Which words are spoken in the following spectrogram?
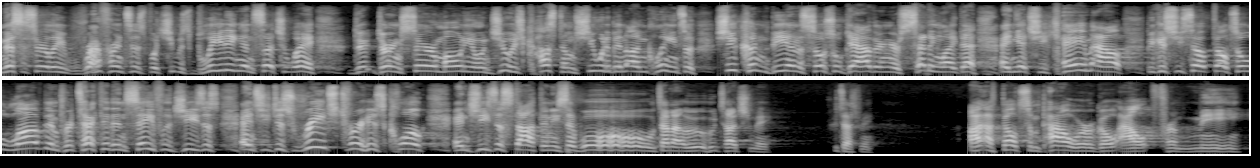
necessarily references, but she was bleeding in such a way d- during ceremonial and Jewish customs, she would have been unclean. So she couldn't be in a social gathering or setting like that. And yet she came out because she felt so loved and protected and safe with Jesus. And she just reached for his cloak and Jesus stopped and he said, Whoa, time out. Who, who touched me? Who touched me? I, I felt some power go out from me.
